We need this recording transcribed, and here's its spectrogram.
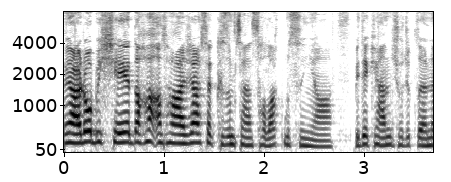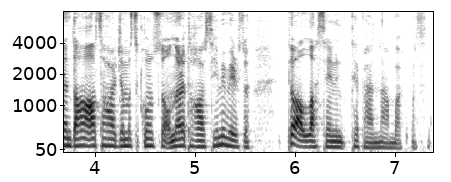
Ya Robi şeye daha az harcarsa kızım sen salak mısın ya? Bir de kendi çocuklarının daha az harcaması konusunda onlara tavsiye mi veriyorsun? Tüh Allah senin tependen bakmasın.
